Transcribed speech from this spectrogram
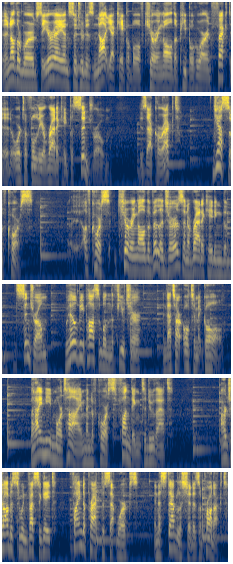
In other words, the Irie Institute is not yet capable of curing all the people who are infected or to fully eradicate the syndrome. Is that correct? Yes, of course. Of course, curing all the villagers and eradicating the syndrome will be possible in the future, and that's our ultimate goal. But I need more time, and of course, funding to do that. Our job is to investigate, find a practice that works, and establish it as a product.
